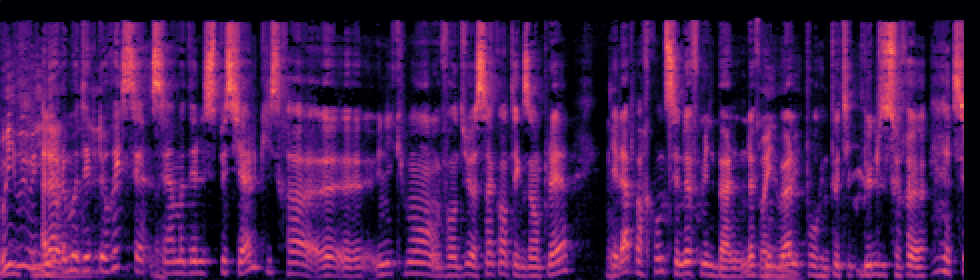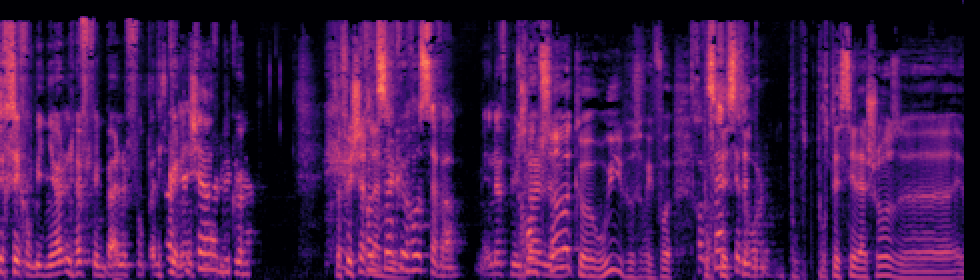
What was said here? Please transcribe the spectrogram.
Oui, oui, oui. Alors, le modèle doré, c'est un modèle spécial qui sera uniquement vendu à 50 exemplaires et là, par contre, c'est 9000 balles. 9000 balles pour une petite bulle sur, euh, sur ses roubignoles. 9000 balles, faut pas déconner. Ça fait cher, Ça fait cher 35 euros, ça va. Mais 9000 35, balles, euh, oui. Il faut, 35, pour, tester, drôle. Pour, pour, tester la chose, euh,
